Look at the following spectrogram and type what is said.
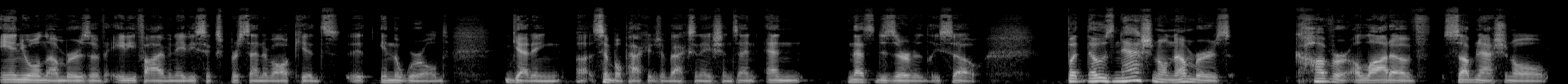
annual numbers of 85 and 86% of all kids in the world getting a simple package of vaccinations. And, and that's deservedly so. But those national numbers cover a lot of subnational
